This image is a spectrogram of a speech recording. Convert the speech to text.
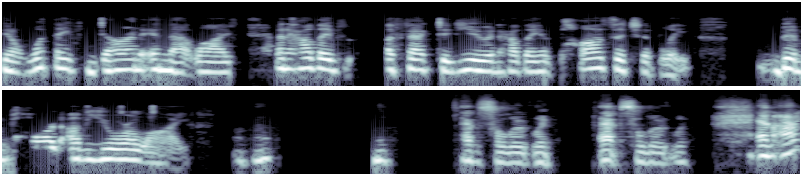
you know, what they've done in that life and how they've affected you and how they have positively been part of your life. Mm-hmm. Absolutely. Absolutely. And I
